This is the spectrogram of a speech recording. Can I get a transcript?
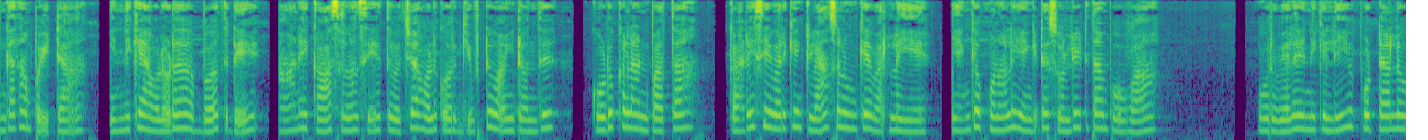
எங்கே தான் போயிட்டா இன்னைக்கு அவளோட பர்த்டே நானே காசெல்லாம் சேர்த்து வச்சு அவளுக்கு ஒரு கிஃப்ட் வாங்கிட்டு வந்து கொடுக்கலான்னு பார்த்தா கடைசி வரைக்கும் கிளாஸ் ரூமுக்கே வரலையே. எங்கே போனாலும் என்கிட்ட சொல்லிட்டு தான் போவா. ஒருவேளை இன்னைக்கு லீவ் போட்டாலோ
